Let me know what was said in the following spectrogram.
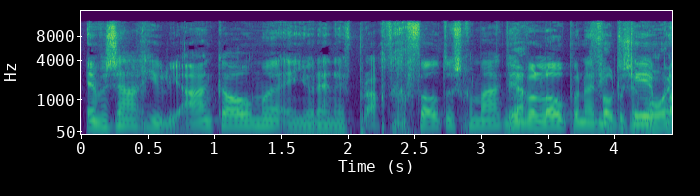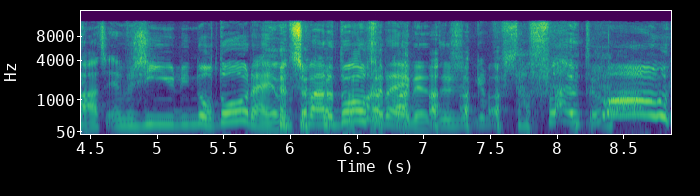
En we zagen jullie aankomen en Joren heeft prachtige foto's gemaakt. Ja, En we lopen naar die foto's parkeerplaats en we zien jullie nog doorrijden. Want ze waren doorgereden. Dus ik heb staan fluiten. Wow,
